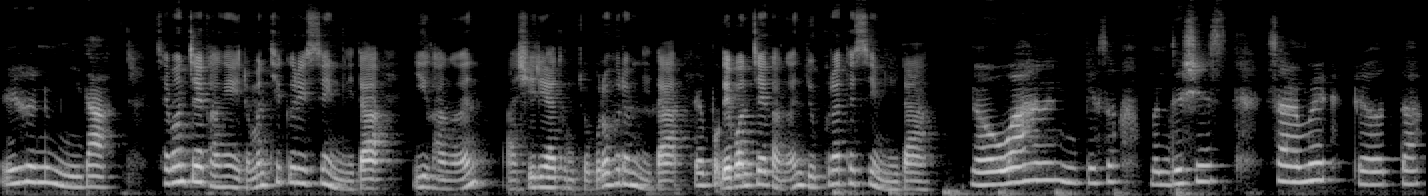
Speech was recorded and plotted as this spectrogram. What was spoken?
흐릅니다. 세 번째 강의 이름은 티그리스입니다. 이 강은 아시리아 동쪽으로 흐릅니다. 네 번- 네 번째 강은 유프라테스입니다. 여호와 하나님께서 만드신 사람을 되었다.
